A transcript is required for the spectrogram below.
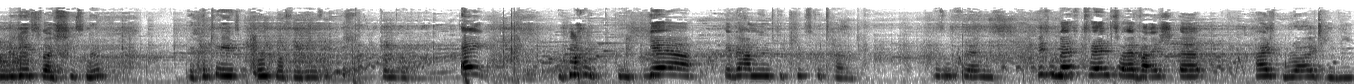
Und du willst gleich schießen, ne? Der könnte jetzt unten auf den Weg. Ey! Yeah! Ey, wir haben uns die Cubes geteilt. Wir sind Friends. Wir sind Best Friends forever. Ich, äh, heißt Brawl TV.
